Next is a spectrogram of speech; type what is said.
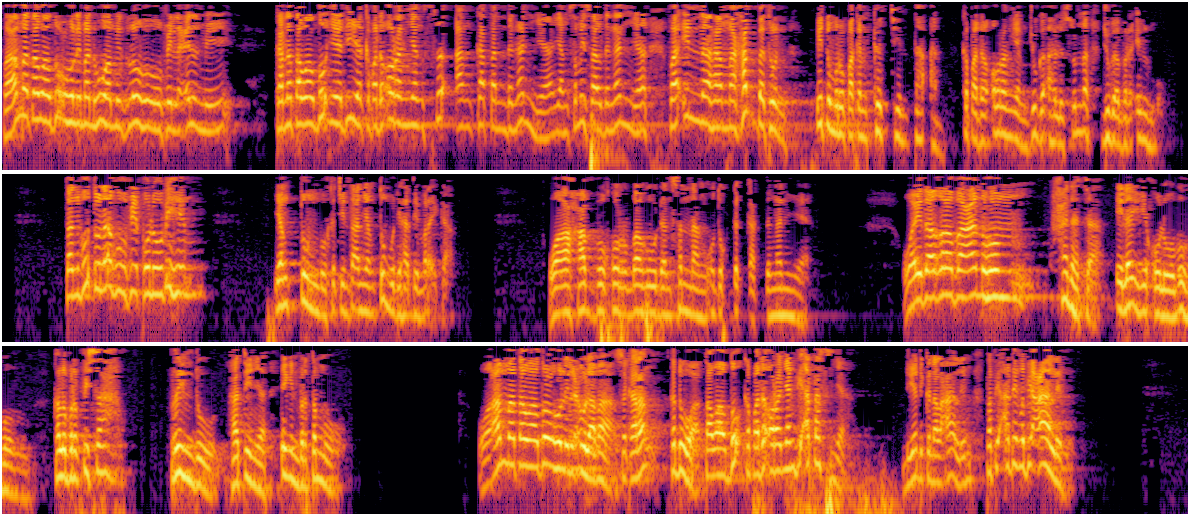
Fa amma tawadhu'uhu liman huwa mithluhu fil ilmi karena tawaduknya dia kepada orang yang seangkatan dengannya, yang semisal dengannya, fa innaha mahabbatun. Itu merupakan kecintaan kepada orang yang juga ahli sunnah, juga berilmu. Tanbutu lahu fi qulubihim. Yang tumbuh, kecintaan yang tumbuh di hati mereka. Wa habbu dan senang untuk dekat dengannya. Wa idha anhum hadata ilaihi qulubuhum. Kalau berpisah, rindu hatinya, ingin bertemu. Wa amma tawadhu'uhu lil ulama. Sekarang kedua, tawadhu kepada orang yang di atasnya. Dia dikenal alim, tapi ada yang lebih alim.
